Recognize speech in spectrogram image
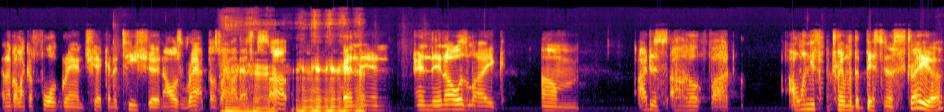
and I got like a four grand check and a T-shirt, and I was wrapped. I was like, oh, that's what's up. and then, and then I was like, um, I just, oh fuck, I wonder if I train with the best in Australia,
